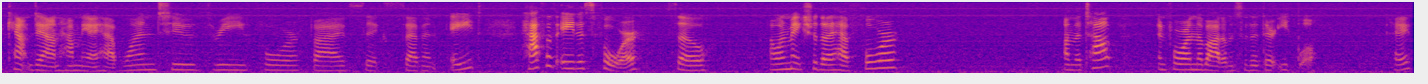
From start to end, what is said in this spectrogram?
I count down how many I have. One, two, three, four, five, six, seven, eight. Half of eight is four, so I want to make sure that I have four on the top and four on the bottom so that they're equal. Okay?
